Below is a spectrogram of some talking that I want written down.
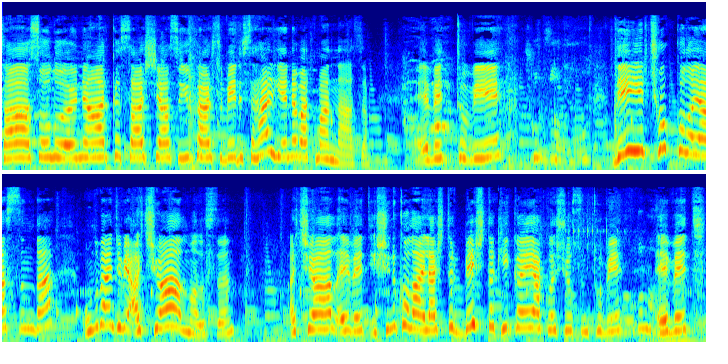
Sağ, solu, öne, arkası, aşağısı, yukarısı, berisi her yerine bakman lazım. Evet Tubi. Çok zor ya. Değil çok kolay aslında. Onu bence bir açığa almalısın. Açığa al evet işini kolaylaştır. 5 dakikaya yaklaşıyorsun Tubi. Evet.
